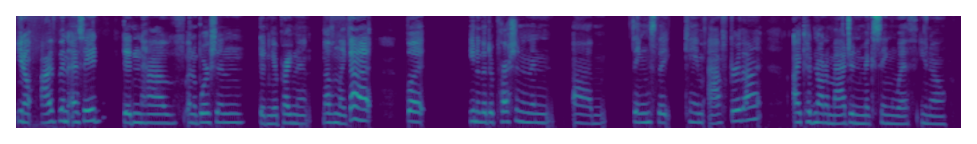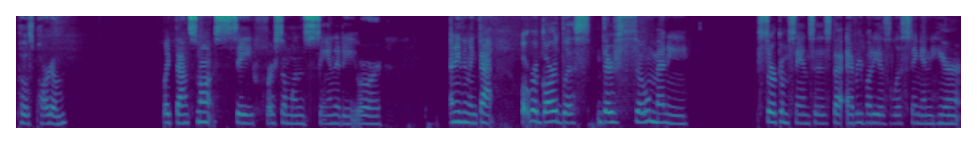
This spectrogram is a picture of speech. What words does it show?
you know, I've been essayed, didn't have an abortion, didn't get pregnant, nothing like that. But you know, the depression and um, things that came after that, I could not imagine mixing with you know postpartum. Like that's not safe for someone's sanity or anything like that. But regardless, there's so many circumstances that everybody is listing in here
